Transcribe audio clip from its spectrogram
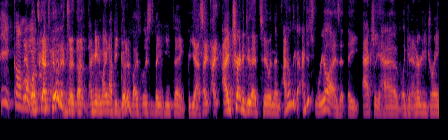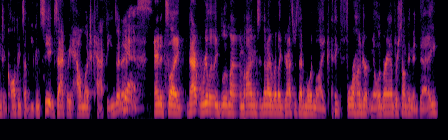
call me. Yeah, well, that's good. It's a, I mean, it might not be good advice, but at least it's making you think. But yes, I, I, I try to do that too. And then I don't think I just realized that they actually have like an energy drinks and coffee and stuff. You can see exactly how much caffeine's in it. Yes. And it's like that really blew my mind. And then I read like you're not supposed to have more than like I think 400 milligrams or something a day.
